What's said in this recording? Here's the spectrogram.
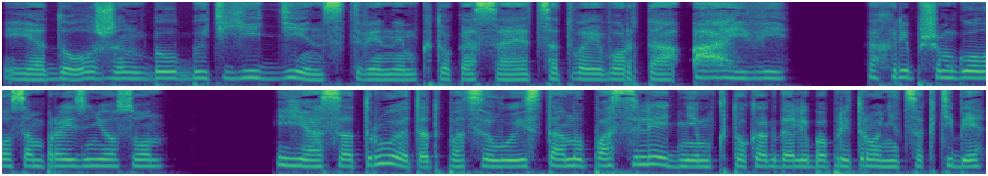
«Я должен был быть единственным, кто касается твоего рта, Айви», — охрипшим голосом произнес он. «Я сотру этот поцелуй и стану последним, кто когда-либо притронется к тебе».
